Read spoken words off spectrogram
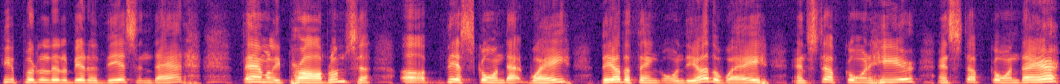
He'll put a little bit of this and that. Family problems, uh, uh, this going that way, the other thing going the other way, and stuff going here and stuff going there,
